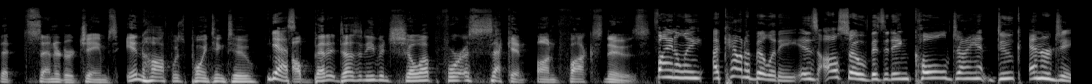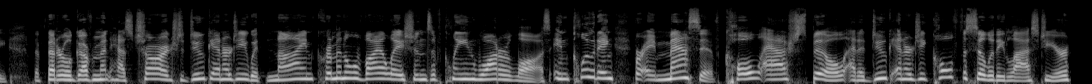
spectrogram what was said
that Senator James Inhofe was pointing to. Yes. I'll bet it doesn't even show up for a second on Fox News. Finally, accountability is also visiting coal giant Duke Energy. The federal government has charged Duke Energy with nine criminal violations of clean water laws, including for a massive coal ash spill at a Duke Energy coal facility last year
